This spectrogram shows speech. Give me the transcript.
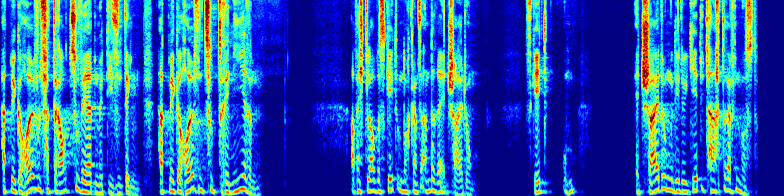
Hat mir geholfen, vertraut zu werden mit diesen Dingen. Hat mir geholfen, zu trainieren. Aber ich glaube, es geht um noch ganz andere Entscheidungen. Es geht um Entscheidungen, die du jeden Tag treffen musst.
